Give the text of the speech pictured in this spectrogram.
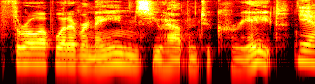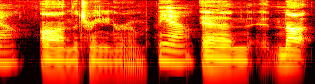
throw up whatever names you happen to create Yeah. on the training room, Yeah. and not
